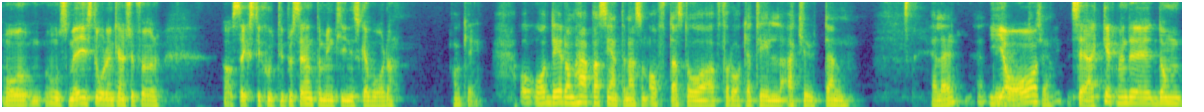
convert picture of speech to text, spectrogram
Och hos mig står den kanske för ja, 60-70% av min kliniska vardag. Okej. Okay. Och, och, det är de här patienterna som oftast då får åka till akuten? Eller? Det, ja, kanske... säkert. Men det, de,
